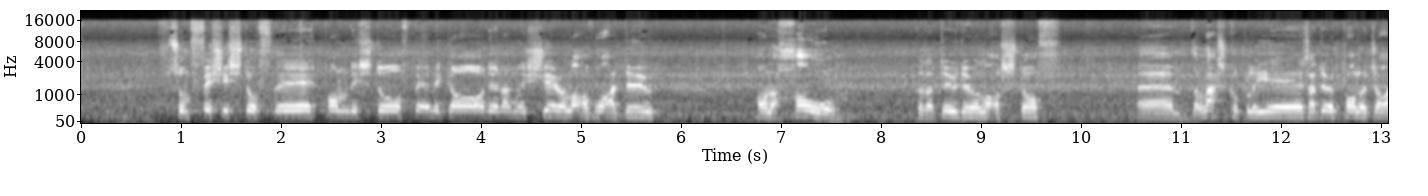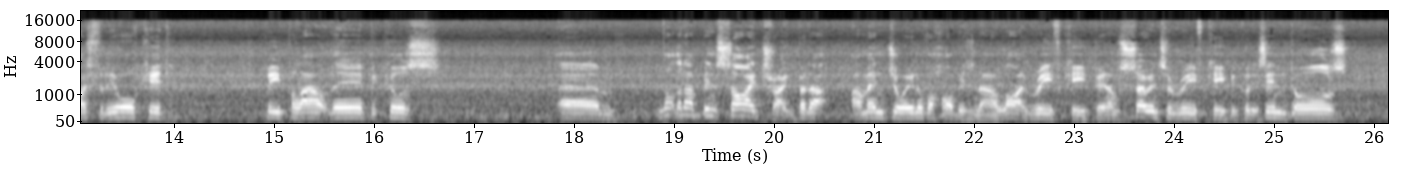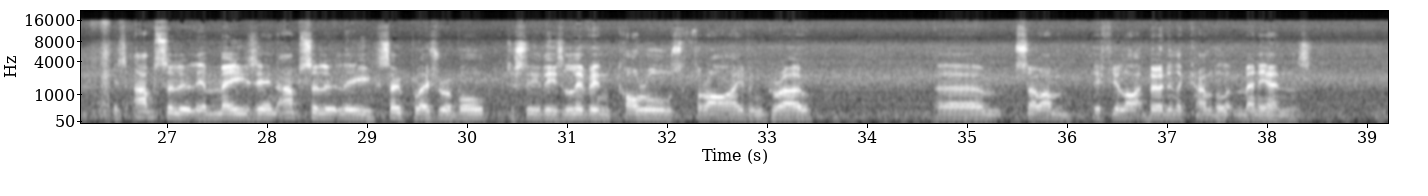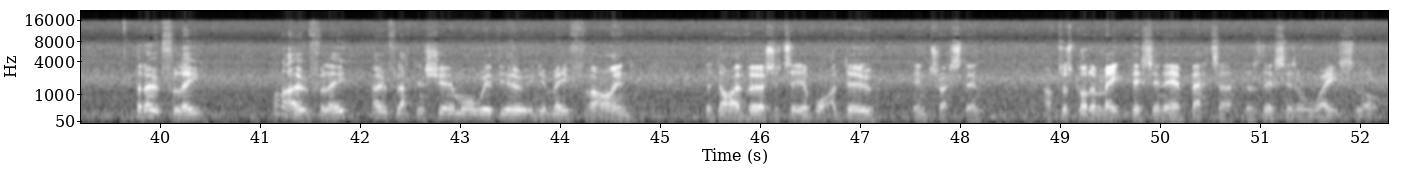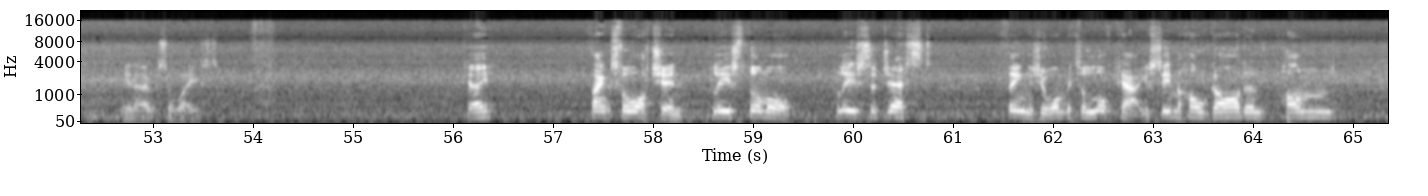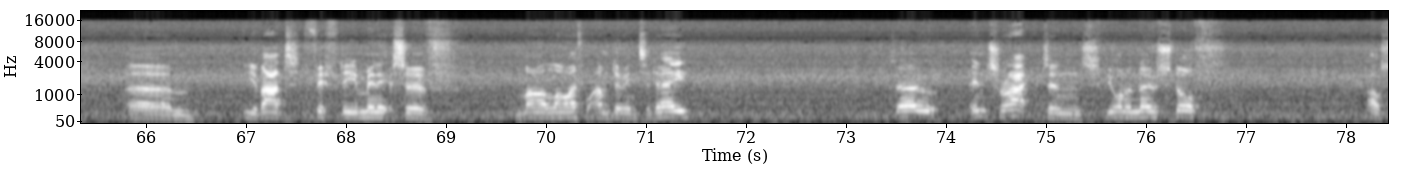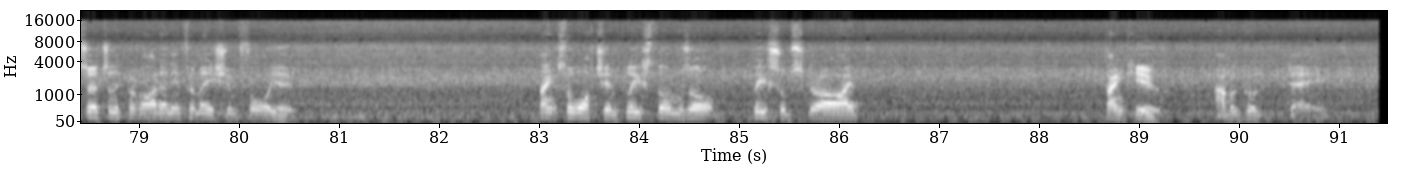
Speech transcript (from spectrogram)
Some fishy stuff there, pondy stuff, bit of my garden. I'm going to share a lot of what I do on a whole because I do do a lot of stuff. Um, the last couple of years, I do apologise for the orchid people out there because um, not that I've been sidetracked but I, am enjoying other hobbies now like reef keeping. I'm so into reef keeping because it's indoors. It's absolutely amazing absolutely so pleasurable to see these living corals thrive and grow. Um, so I'm if you like burning the candle at many ends. But hopefully well not hopefully hopefully I can share more with you and you may find the diversity of what I do interesting I've just got to make this in here better because this is a waste look. You know it's a waste. Okay? Thanks for watching. Please thumb up. Please suggest things you want me to look at. You've seen the whole garden pond. Um, you've had 15 minutes of my life what I'm doing today. So interact and if you want to know stuff I'll certainly provide any information for you. Thanks for watching. Please thumbs up. Please subscribe. Thank you. Have a good day.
